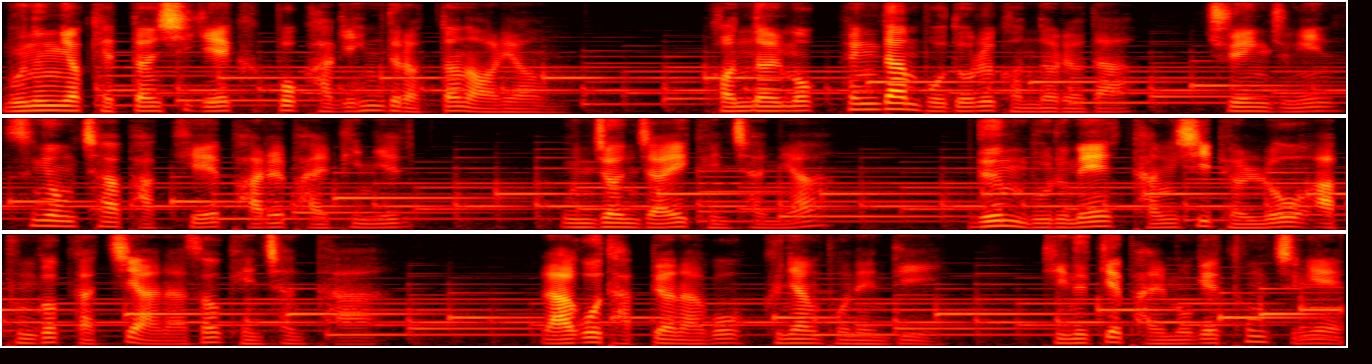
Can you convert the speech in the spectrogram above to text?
무능력했던 시기에 극복하기 힘들었던 어려움. 건널목 횡단보도를 건너려다 주행 중인 승용차 바퀴에 발을 밟힌 일. 운전자의 괜찮냐? 는 물음에 당시 별로 아픈 것 같지 않아서 괜찮다. 라고 답변하고 그냥 보낸 뒤 뒤늦게 발목의 통증에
